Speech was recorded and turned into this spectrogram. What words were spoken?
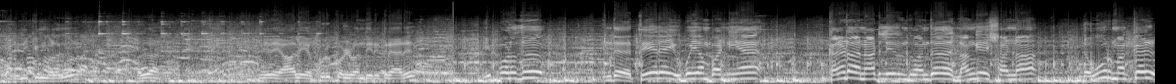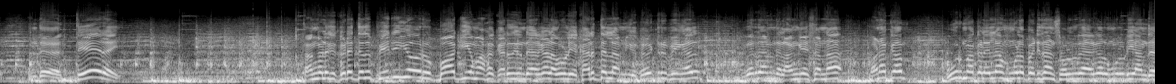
அப்படி நிற்கும் பொழுது. அதுதான். நிறைய ஆலய குருக்கள் வந்து இருக்கிறாரு. இப்பொழுது இந்த தேரை உபயம் பண்ணிய கனடா நாட்டிலிருந்து வந்த லங்கேஷ் அண்ணா இந்த ஊர் மக்கள் இந்த தேரை தங்களுக்கு கிடைத்தது பெரிய ஒரு பாக்கியமாக கருதுகின்றார்கள். அவருடைய கருத்தெல்லாம் நீங்கள் கேட்டிருப்பீங்க. இவர்தான் இந்த லங்கேஷ் அண்ணா. வணக்கம். ஊர் மக்கள் எல்லாம் உங்களை பற்றி தான் சொல்கிறார்கள். உங்களுடைய அந்த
